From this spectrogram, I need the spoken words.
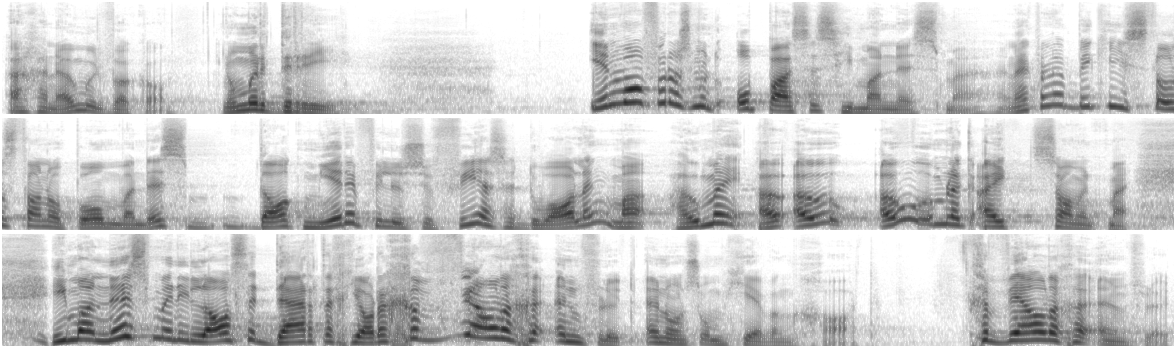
ek gaan nou moet wikkel. Nommer Een waarvoor ons moet oppas is humanisme. En ek wil 'n bietjie stil staan op hom want dis dalk meer 'n filosofie as 'n dwaling, maar hou my hou hou hou oomblik uit saam met my. Humanisme het die laaste 30 jaar 'n geweldige invloed in ons omgewing gehad. Geweldige invloed.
